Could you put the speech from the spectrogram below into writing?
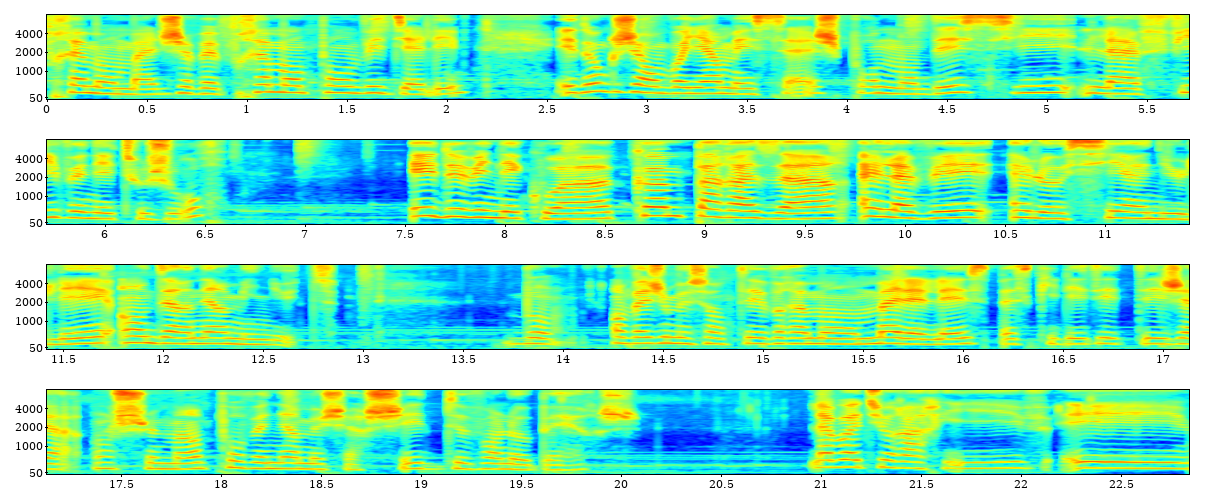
vraiment mal, j'avais vraiment pas envie d'y aller. Et donc j'ai envoyé un message pour demander si la fille venait toujours. Et devinez quoi, comme par hasard, elle avait elle aussi annulé en dernière minute. Bon, en fait je me sentais vraiment mal à l'aise parce qu'il était déjà en chemin pour venir me chercher devant l'auberge. La voiture arrive et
